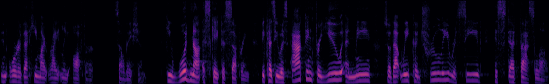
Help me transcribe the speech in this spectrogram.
in order that he might rightly offer salvation. He would not escape his suffering because he was acting for you and me so that we could truly receive his steadfast love.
